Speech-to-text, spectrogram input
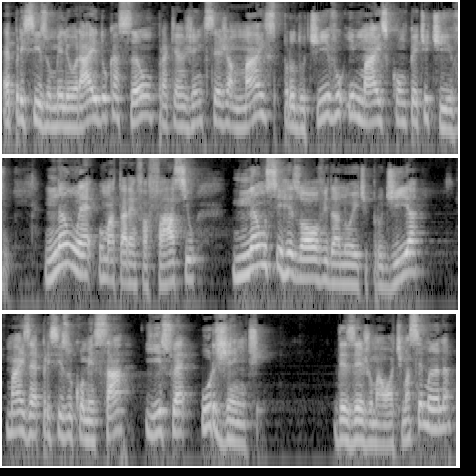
É preciso melhorar a educação para que a gente seja mais produtivo e mais competitivo. Não é uma tarefa fácil, não se resolve da noite para o dia, mas é preciso começar e isso é urgente. Desejo uma ótima semana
